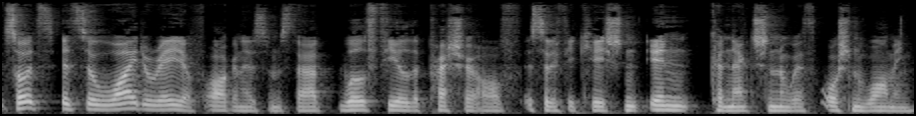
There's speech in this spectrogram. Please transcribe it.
So it's it's a wide array of organisms that will feel the pressure of acidification in connection with ocean warming.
